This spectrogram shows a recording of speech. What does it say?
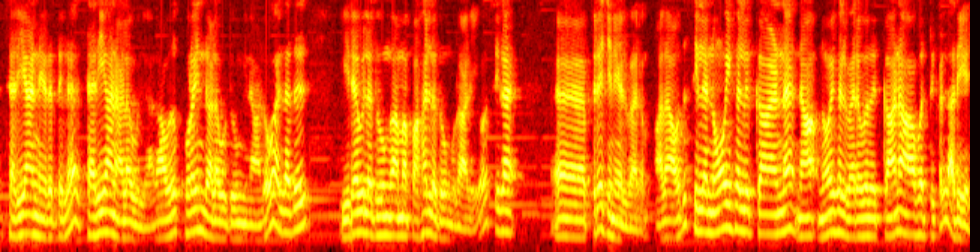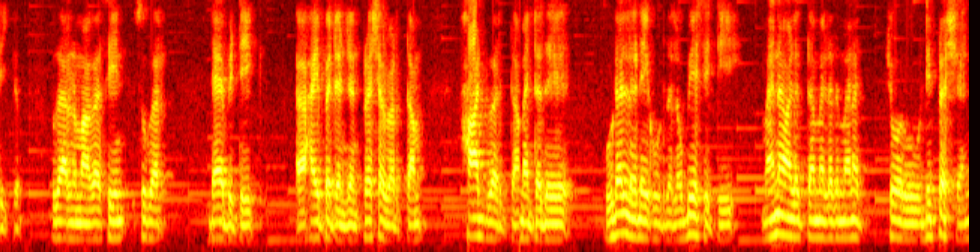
சரியான நேரத்தில் சரியான அளவில் அதாவது குறைந்த அளவு தூங்கினாலோ அல்லது இரவில் தூங்காமல் பகலில் தூங்குறாலேயோ சில பிரச்சனைகள் வரும். அதாவது சில நோய்களுக்கான நா- நோய்கள் வருவதற்கான ஆபத்துகள் அதிகரிக்கும். உதாரணமாக சீன் சுகர் டயபெட்டிக் ஹைப்பர் டென்ஷன் ப்ரெஷர் வருத்தம் ஹார்ட் வருத்தம் மற்றது உடல் எடை கூடுதல் ஒபேசிட்டி மன அழுத்தம் அல்லது மனச்சோர்வு டிப்ரெஷன்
